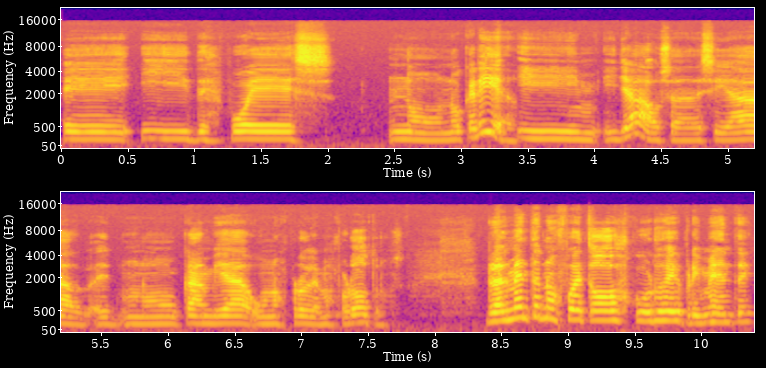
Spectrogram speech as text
Eh, y después no, no quería. Y, y ya, o sea, decía, eh, uno cambia unos problemas por otros. Realmente no fue todo oscuro y deprimente.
